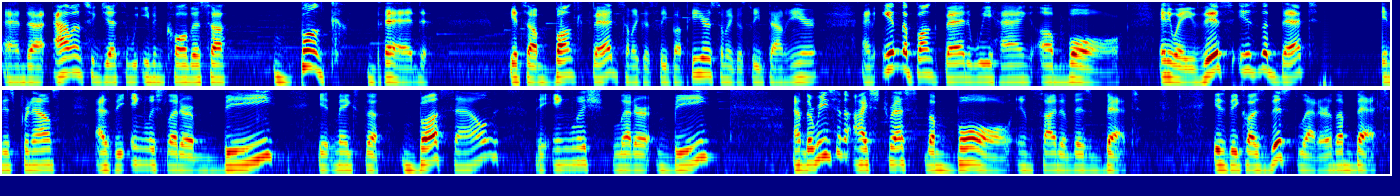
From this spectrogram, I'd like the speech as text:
And uh, Alan suggested we even call this a bunk bed. It's a bunk bed. Somebody could sleep up here, somebody could sleep down here. And in the bunk bed, we hang a ball. Anyway, this is the bet. It is pronounced as the English letter B. It makes the B sound, the English letter B. And the reason I stress the ball inside of this bet is because this letter, the bet,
